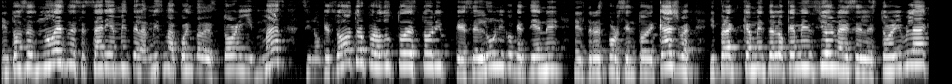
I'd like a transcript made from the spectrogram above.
Entonces no es necesariamente la misma cuenta de Story más, sino que es otro producto de Story que es el único que tiene el 3% de cashback. Y prácticamente lo que menciona es el Story Black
